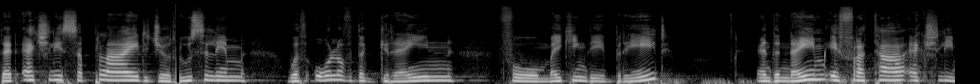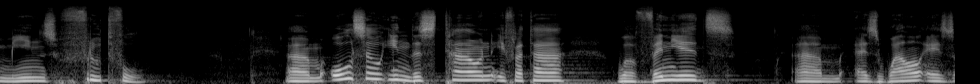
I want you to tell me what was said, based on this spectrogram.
that actually supplied Jerusalem with all of the grain for making their bread. And the name Ephratah actually means fruitful. Um, also, in this town, Ephratah, were vineyards um, as well as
